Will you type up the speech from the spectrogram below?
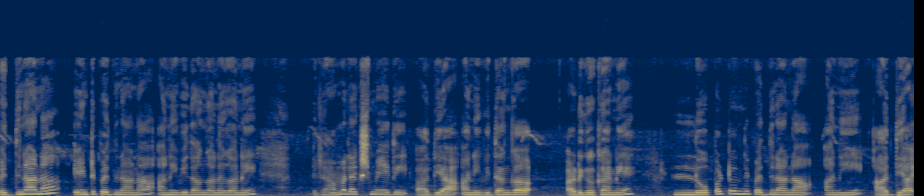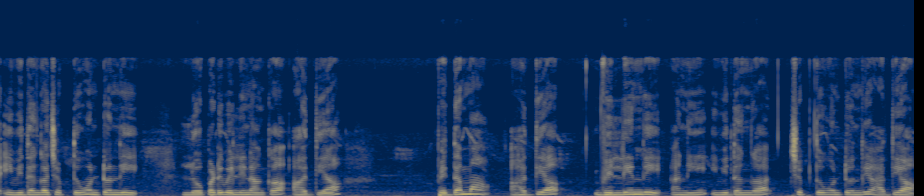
పెద్దనాన్న ఏంటి పెద్దనాన్న అని ఈ విధంగా అనగానే రామలక్ష్మి ఏది? ఆద్య? అని విధంగా అడగగానే లోపట ఉంది పెద్దనాన్న అని ఆద్య ఈ విధంగా చెప్తూ ఉంటుంది. లోపటి వెళ్ళినాక ఆద్య పెద్దమ్మ ఆద్య వెళ్ళింది అని ఈ విధంగా చెప్తూ ఉంటుంది ఆద్య.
